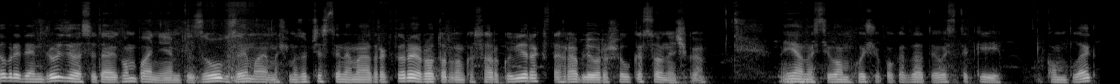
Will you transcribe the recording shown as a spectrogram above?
Добрий день, друзі! Вас вітає компанія МТЗУК. Займаємось ми запчастинами на трактори, роторну косарку Вірекс та граблю ворошилка Сонечко. В Наявності вам хочу показати ось такий комплект.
